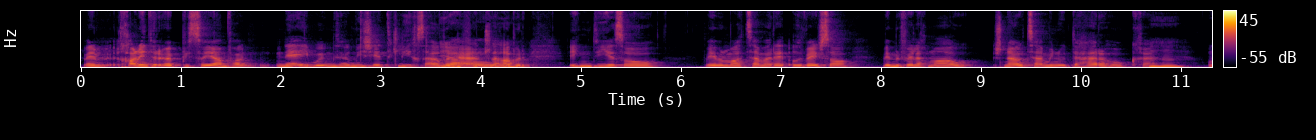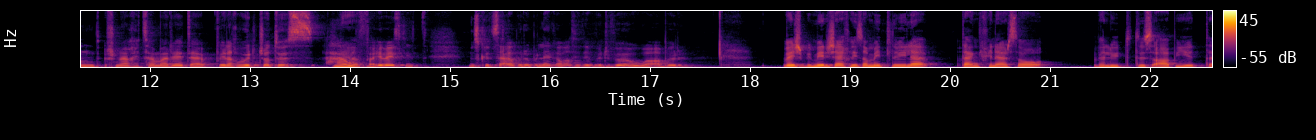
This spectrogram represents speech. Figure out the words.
wenn, kann ich dir etwas so, ja, im Fall, nein, weil ich muss halt mein Shit gleich selber Ja, handeln, aber irgendwie so, wenn wir mal zusammen reden, oder weißt du, so, wenn wir vielleicht mal schnell 10 Minuten herhocken Mhm. und schnell zusammen reden, vielleicht würde schon das helfen. Ich weiss nicht, ich muss selber überlegen, was ich dann würde wollen, aber Weißt bei mir ist eigentlich so mittlerweile, denke ich dann so, wenn Leute das anbieten,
